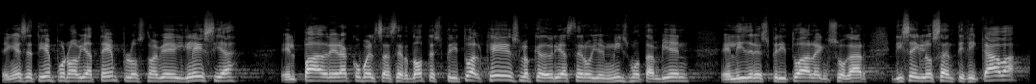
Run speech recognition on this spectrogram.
En ese tiempo no había templos, no había iglesia, El padre era como el sacerdote espiritual. ¿Qué es lo que debería ser hoy mismo también el líder espiritual en su hogar? Dice, y lo santificaba.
